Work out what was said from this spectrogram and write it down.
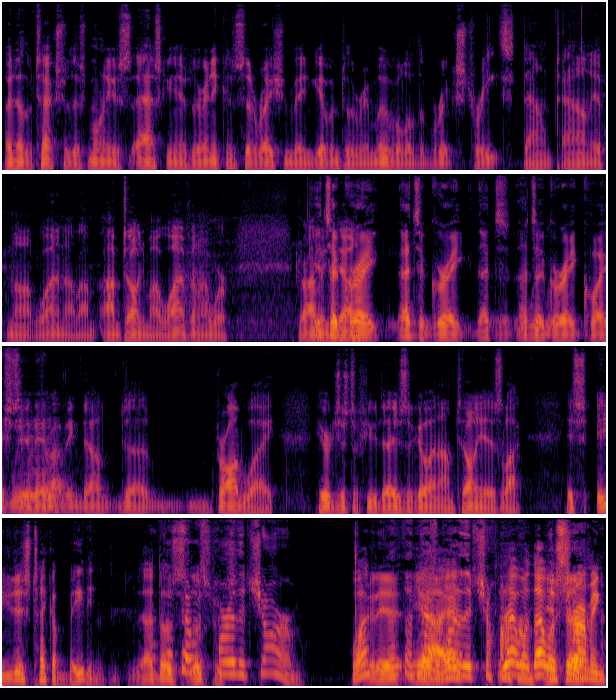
Another texter this morning is asking if there any consideration being given to the removal of the brick streets downtown. If not, why not? I'm, I'm telling you, my wife and I were driving. It's a down, great. That's a great. That's that's we a were- great We question. were and driving down uh, Broadway here just a few days ago, and I'm telling you, it's like it's you just take a beating. Uh, I thought that was part of the charm. what? It is. I thought yeah, that was part it- of the charm. That was, that was It's a- charming.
